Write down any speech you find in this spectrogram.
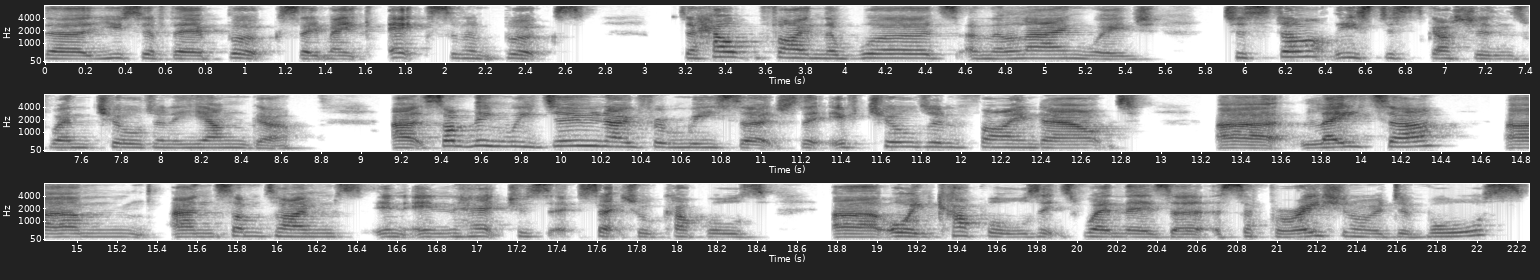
the use of their books. They make excellent books to help find the words and the language to start these discussions when children are younger. Uh, something we do know from research that if children find out uh, later, um, and sometimes in, in heterosexual couples uh, or in couples, it's when there's a, a, separation or a divorce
